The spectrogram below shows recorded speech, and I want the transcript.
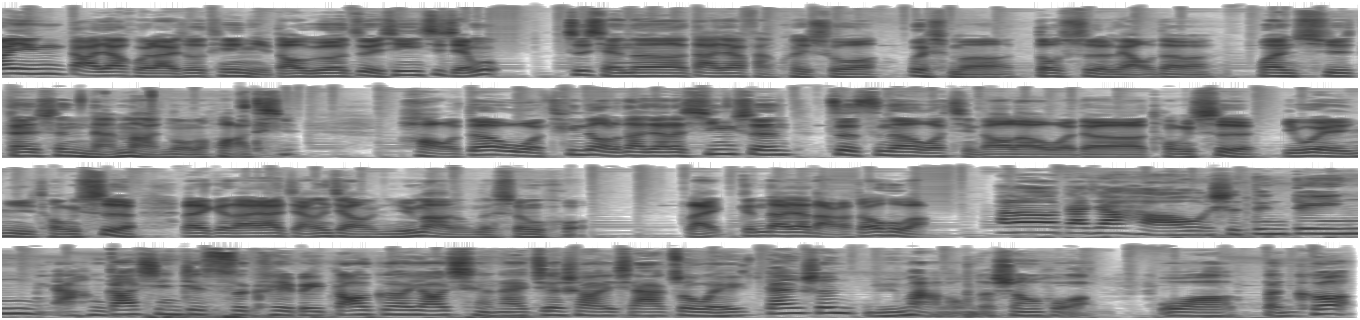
欢迎大家回来收听你刀哥最新一期节目。之前呢，大家反馈说为什么都是聊的弯曲单身男码农的话题？好的，我听到了大家的心声。这次呢，我请到了我的同事，一位女同事，来给大家讲讲女码农的生活。来跟大家打个招呼吧。Hello，大家好，我是丁丁啊，很高兴这次可以被刀哥邀请来介绍一下作为单身女马龙的生活。我本科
